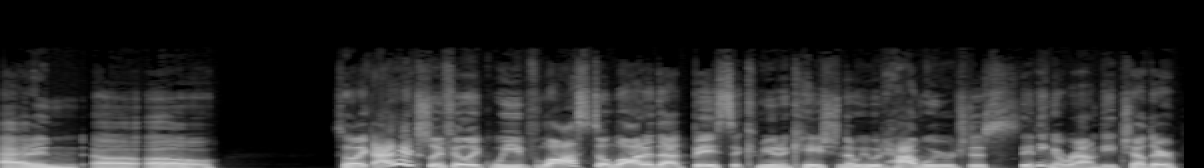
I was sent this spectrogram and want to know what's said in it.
I didn't, uh, oh. So, like, I actually feel like we've lost a lot of that basic communication that we would have when we were just sitting around each other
